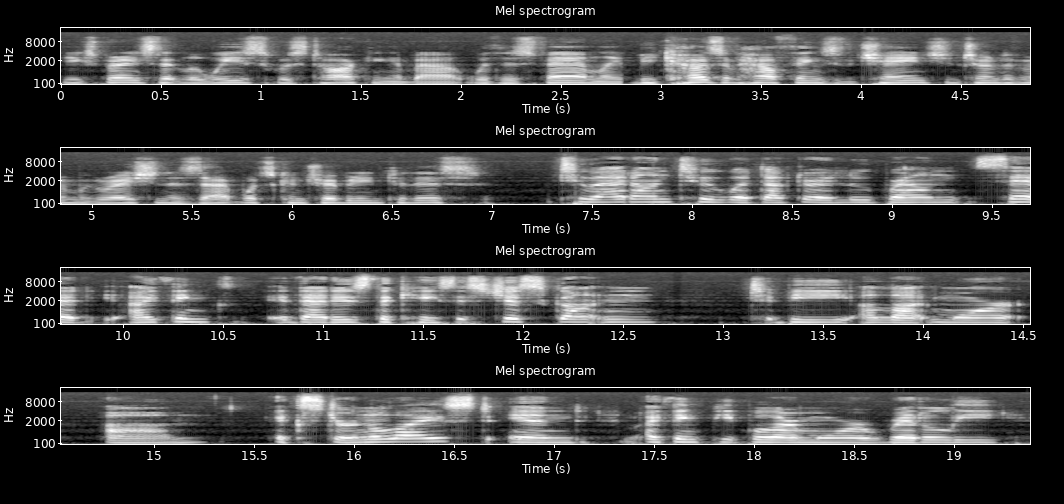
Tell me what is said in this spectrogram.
the experience that Luis was talking about with his family, because of how things have changed in terms of immigration, is that what's contributing to this? To add on to what Dr. Helu Brown said, I think that is the case. It's just gotten to be a lot more um, externalized, and I think people are more readily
